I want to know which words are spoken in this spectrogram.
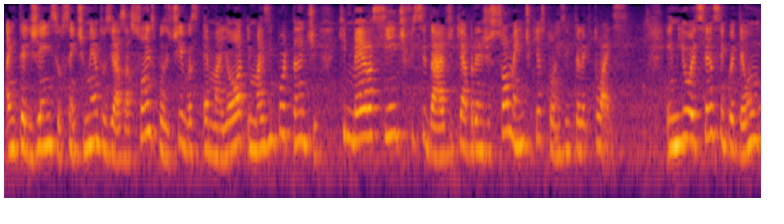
a inteligência, os sentimentos e as ações positivas, é maior e mais importante que mera cientificidade que abrange somente questões intelectuais. Em 1851,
